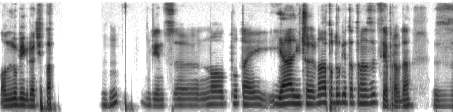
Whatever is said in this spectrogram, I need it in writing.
On lubi grać w parze. Mhm. Więc y, no tutaj ja liczę, no a po drugie ta tranzycja, prawda? Z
